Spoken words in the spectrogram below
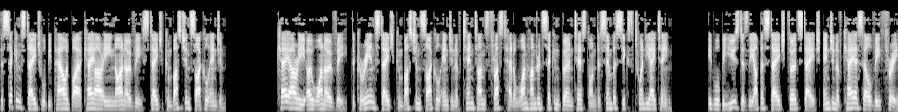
The second stage will be powered by a KRE-90V staged combustion cycle engine. KRE-010V, the Korean staged combustion cycle engine of 10 tons thrust had a 100-second burn test on December 6, 2018. It will be used as the upper stage, third stage engine of KSLV-3.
